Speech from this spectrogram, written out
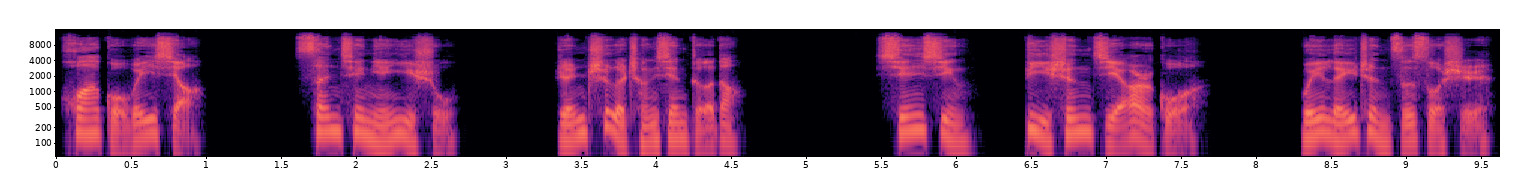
花果微小，三千年一熟，人吃了成仙得道。仙性毕生结二果，为雷震子所食，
